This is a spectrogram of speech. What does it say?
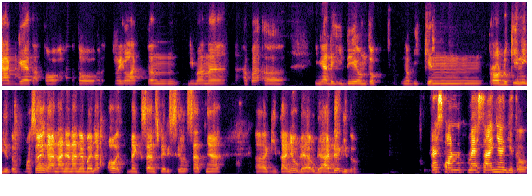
kaget atau atau reluctant di mana apa uh, ini ada ide untuk ngebikin produk ini gitu. Maksudnya nggak nanya-nanya banyak. Oh, it makes sense dari skill setnya uh, Gitanya udah udah ada gitu. Respon mesanya gitu.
